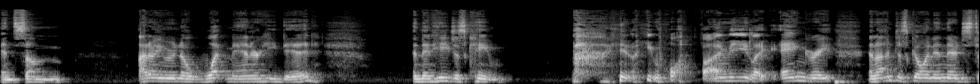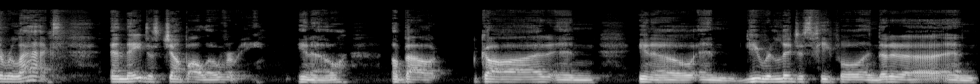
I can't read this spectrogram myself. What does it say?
And some, I don't even know what manner he did. And then he just came, you know, he walked by me like angry and I'm just going in there just to relax. And they just jump all over me, you know, about God and, you know, and you religious people and da da da. And,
